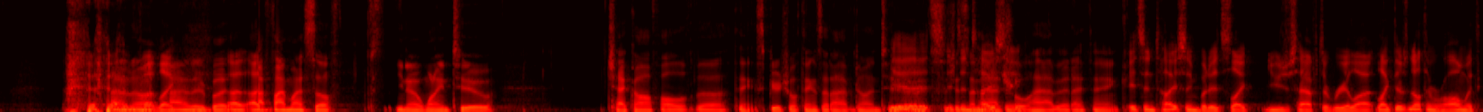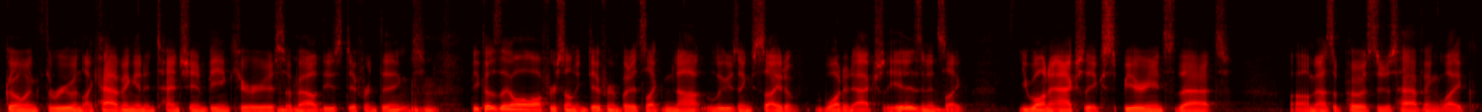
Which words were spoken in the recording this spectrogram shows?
I don't know But, like, either, but I- I, I- find myself, you know, wanting to check off all of the things, spiritual things that I've done too. Yeah, it's, it's- just enticing. a natural habit, I think. It's enticing, but it's like you just have to realize like there's nothing wrong with going through and like having an intention, being curious Mm-hmm. about these different things. Because they all offer something different, but it's like not losing sight of what it actually is. And it's Mm-hmm. like you want to actually experience that um, as opposed to just having like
